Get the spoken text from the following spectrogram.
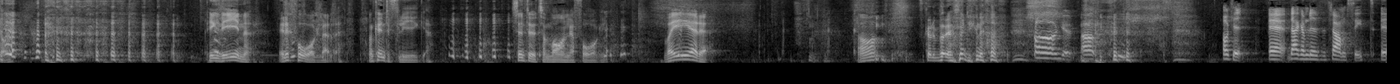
Kör. Pingviner, är det fåglar eller? De kan ju inte flyga. Ser inte ut som vanliga fåglar. Vad är det? Ja, ska du börja med dina... Åh, gud. Ja. Okej, eh, det här kan bli lite tramsigt. Eh,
